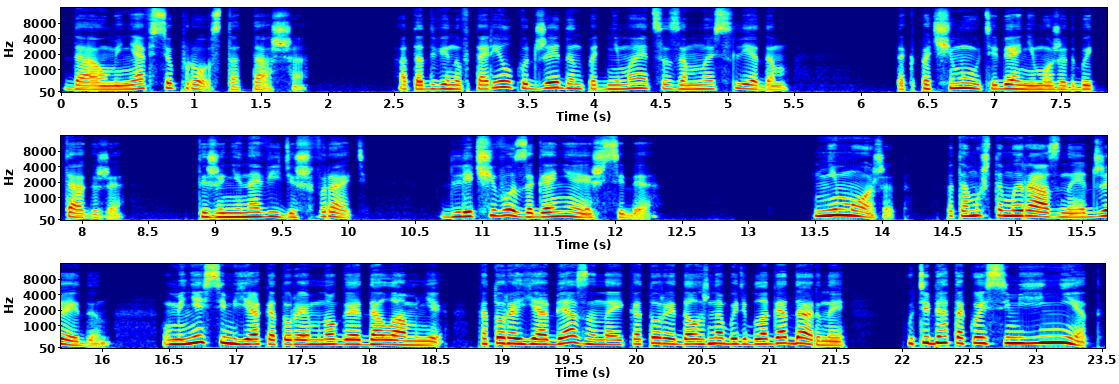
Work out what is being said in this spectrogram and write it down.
Да, у меня все просто, Таша. Отодвинув тарелку, Джейден поднимается за мной следом. «Так почему у тебя не может быть так же? Ты же ненавидишь врать. Для чего загоняешь себя?» «Не может, потому что мы разные, Джейден. У меня семья, которая многое дала мне, которой я обязана и которой должна быть благодарной. У тебя такой семьи нет».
